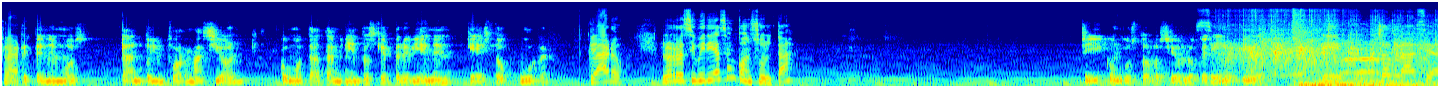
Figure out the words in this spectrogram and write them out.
Porque tenemos tanto información como tratamientos que previenen que esto ocurra. Claro. ¿Lo recibirías en consulta? Sí, con gusto, Rocío, lo que tú me pidas. Sí, muchas gracias.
